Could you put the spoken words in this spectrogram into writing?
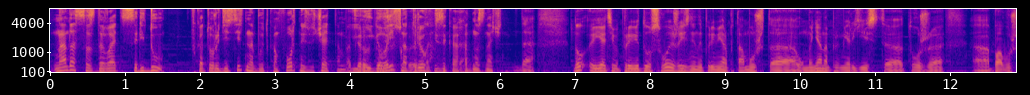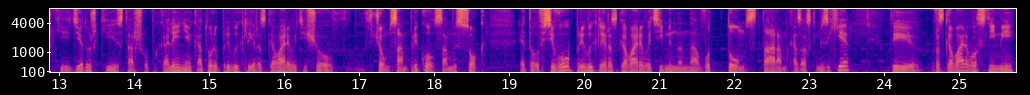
Надо создавать среду, в которой действительно будет комфортно изучать там и, Во-первых, и говорить на трех да, языках да. однозначно. Да. Ну, я тебе приведу свой жизненный пример, потому что у меня, например, есть э, тоже э, бабушки и дедушки старшего поколения, которые привыкли разговаривать еще в чем сам прикол, самый сок этого всего, привыкли разговаривать именно на вот том старом казахском языке. Ты разговаривал с ними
